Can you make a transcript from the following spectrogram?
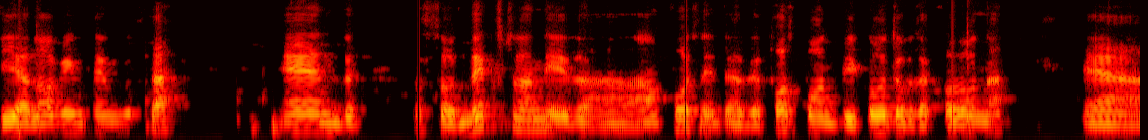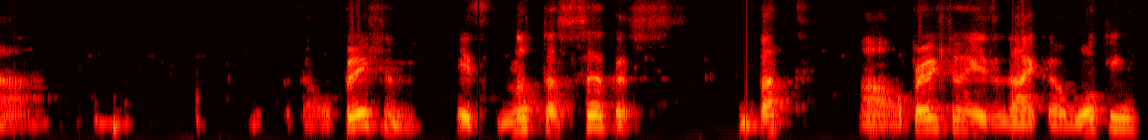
dear Robin Sengupta. And so next one is uh, unfortunately uh, postponed because of the corona. Uh, the operation is not a circus, but uh, operation is like a walking,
